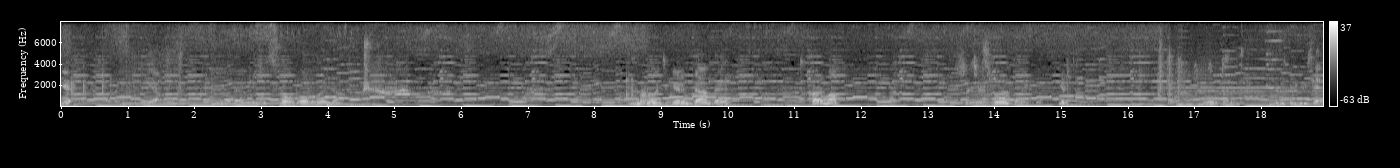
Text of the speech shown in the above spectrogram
Yeah. Just rolled all the way down. I'm going to get him down there to cut him up. But she just rolled down. Yep. Rolled down. He's get his head.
